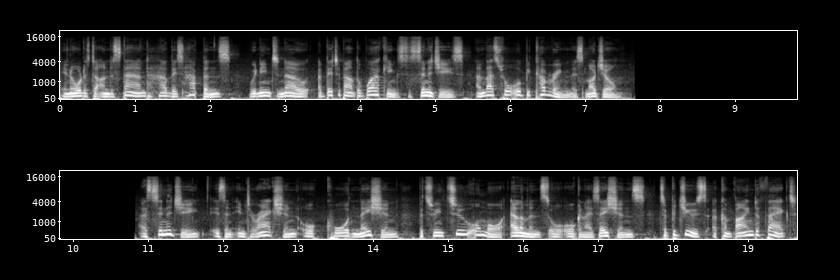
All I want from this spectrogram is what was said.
In order to understand how this happens, we need to know a bit about the workings of synergies, and that's what we'll be covering in this module. A synergy is an interaction or coordination between two or more elements or organizations to produce a combined effect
